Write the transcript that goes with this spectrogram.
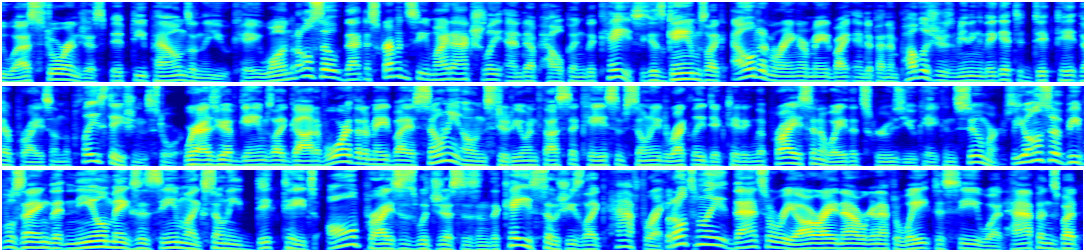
US store and just 50 pounds on the UK one. But also that discrepancy might actually end up helping the case because games like Elden Ring are made by independent publishers, meaning they get to dictate their price on the PlayStation store. Whereas you have games like God of War that are made by a Sony-owned studio and thus a case of Sony directly dictating the price in a way that screws UK consumers. But you also have people saying that Neill makes it seem like Sony dictates all prices, which just isn't the case, so she's like half right. But ultimately, that's where we are right now. We're gonna have to wait to see what happens. But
